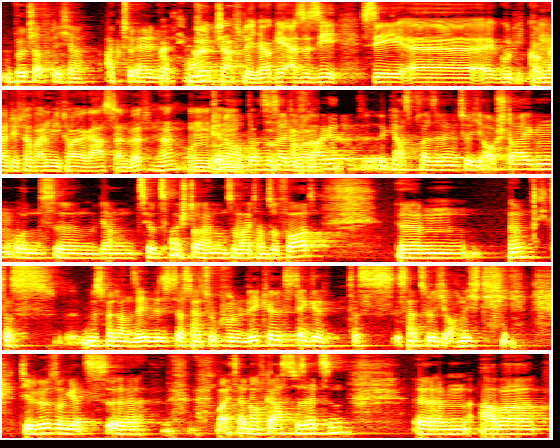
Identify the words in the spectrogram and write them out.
wirtschaftlicher, aktuell noch. Wirtschaftlich, okay. Also Sie, Sie, äh, gut, ich komme natürlich darauf an, wie teuer Gas dann wird. Ne? Und, genau, das ist halt die Frage. Gaspreise werden natürlich auch steigen und äh, wir haben CO2-Steuern und so weiter und so fort. Ähm, ne, das müssen wir dann sehen, wie sich das in der Zukunft entwickelt. Ich denke, das ist natürlich auch nicht die, die Lösung, jetzt äh, weiterhin auf Gas zu setzen. Ähm, aber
